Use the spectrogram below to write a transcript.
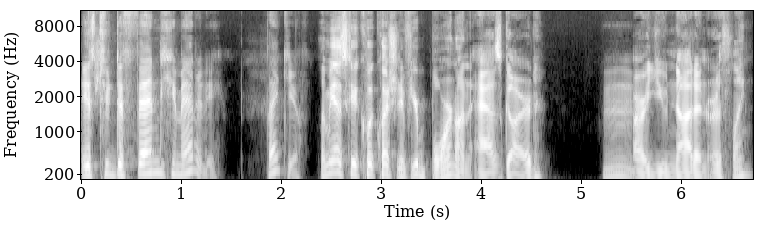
is to defend humanity. Thank you. Let me ask you a quick question. If you're born on Asgard, Mm. are you not an Earthling?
